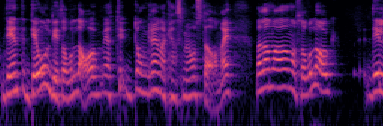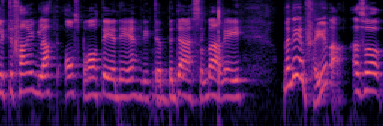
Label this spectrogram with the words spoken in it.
Det är inte dåligt överlag, men jag de grejerna kan småstöra mig. Men annars, överlag, det är lite färgglatt, asbra att det är det, lite bedazzle där i. Men det är en fyra. Alltså,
